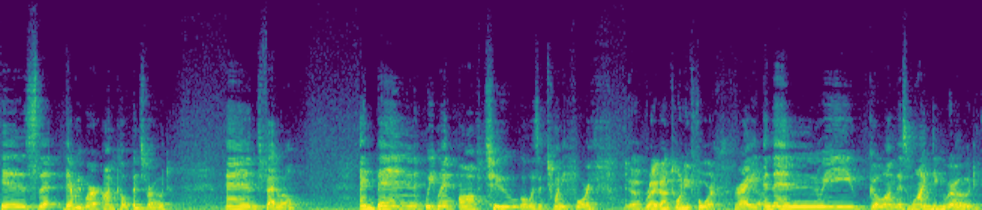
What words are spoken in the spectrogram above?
is that there we were on Copans Road and Federal. And then we went off to, what was it, 24th? Uh, right on 24th. Right. Yeah. And then we go on this winding road.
